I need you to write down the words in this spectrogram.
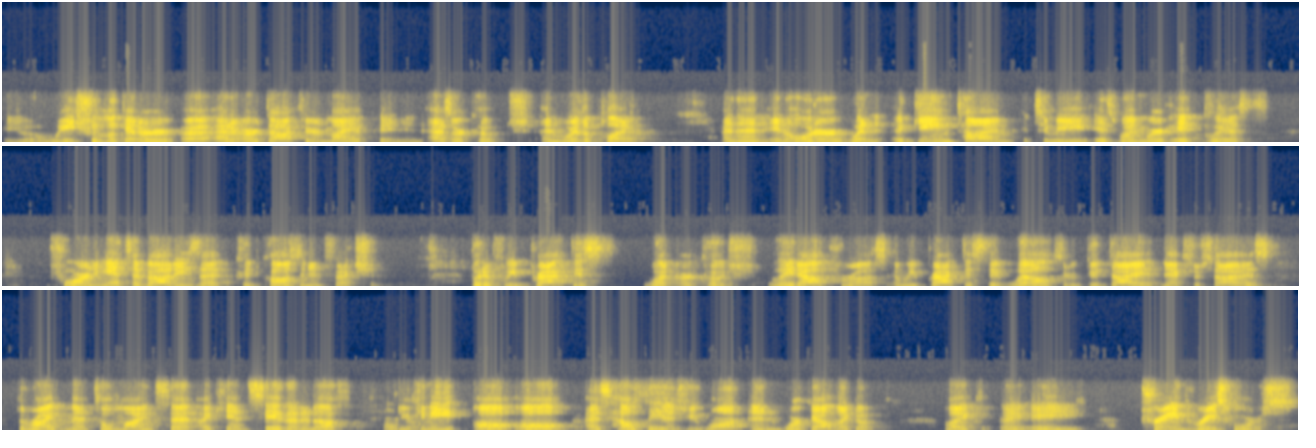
you, we should look at our uh, at our doctor, in my opinion, as our coach, and we're the player. And then in order when a game time to me is when we're hit with foreign antibodies that could cause an infection. But if we practice what our coach laid out for us and we practiced it well through good diet and exercise, the right mental mindset, I can't say that enough. Oh, you no. can eat all, all as healthy as you want and work out like a like a, a trained racehorse.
